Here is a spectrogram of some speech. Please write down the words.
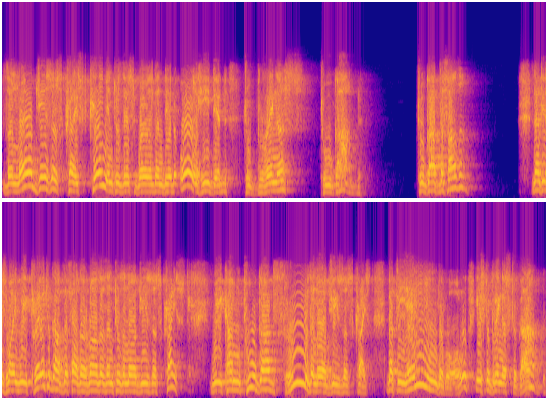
The Lord Jesus Christ came into this world and did all he did to bring us to God, to God the Father. That is why we pray to God the Father rather than to the Lord Jesus Christ. We come to God through the Lord Jesus Christ. But the end of all is to bring us to God.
